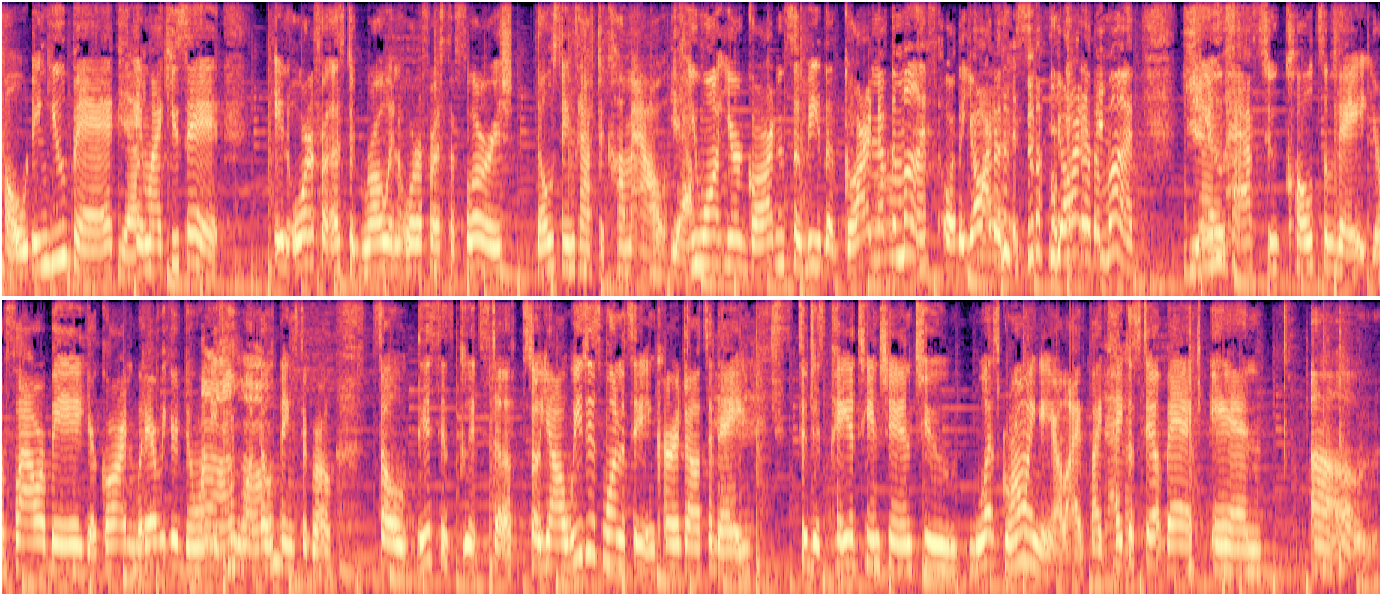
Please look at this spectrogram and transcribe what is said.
holding you back. And like you said, in order for us to grow, in order for us to flourish, those things have to come out. Yeah. If you want your garden to be the garden of the month or the yard of the yard of the month, you have to cultivate your flower bed, your garden, whatever you're doing, if you want Uh-huh. those things to grow. So this is good stuff. So y'all, we just wanted to encourage y'all today to just pay attention to what's growing in your life. Like take a step back and um,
